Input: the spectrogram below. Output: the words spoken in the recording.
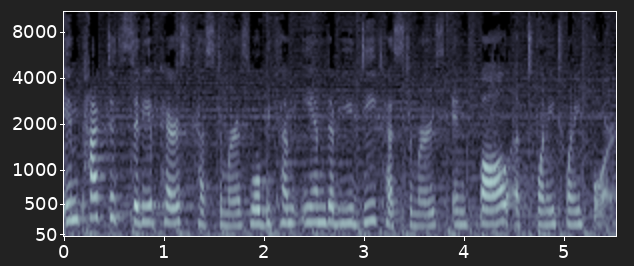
impacted City of Perris customers will become EMWD customers in fall of 2024.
